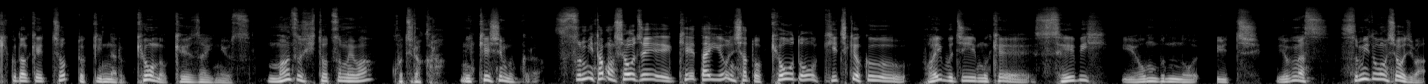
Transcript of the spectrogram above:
聞くだけちょっと気になる今日の経済ニュース。まず一つ目はこちらから。日経新聞から。住友商事、携帯4社と共同基地局。5G 向け整備費4分の1。読みます。住友商事は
